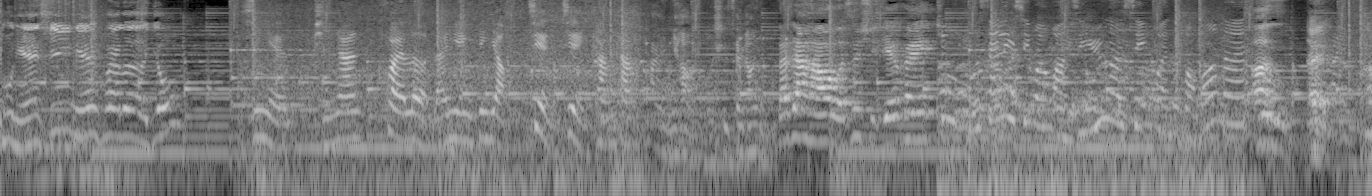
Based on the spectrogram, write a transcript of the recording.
兔年新年快乐哟！新年平安快乐，来年一定要健健康康。嗨，你好，我是蔡康永。大家好，我是许杰辉。祝福三立新闻网及娱乐新闻的宝宝们。啊，哎，好，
